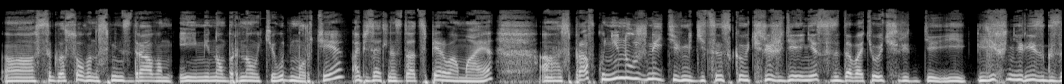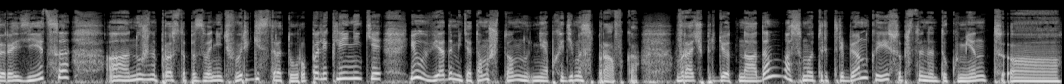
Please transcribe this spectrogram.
а, согласовано с Минздравом и Минобрнауки Удмуртии, обязательно с 21 мая. А, справку не нужно идти в медицинское учреждение, создавать очереди и лишний риск заразиться. А, нужно просто позвонить в регистратуру поликлиники и уведомить о том, что ну, необходима справка. Врач придет на дом, осмотрит ребенка и, собственно, документ а,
